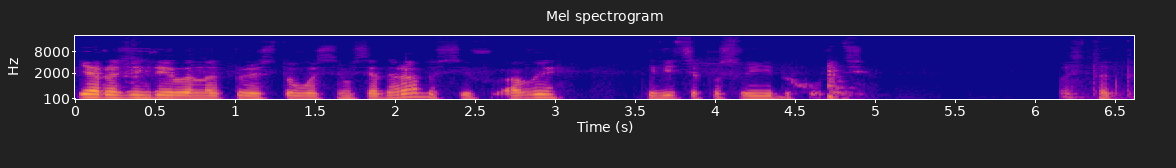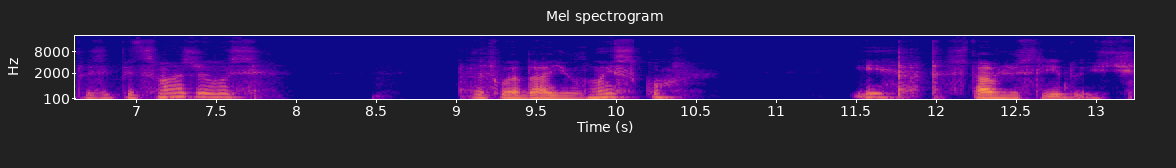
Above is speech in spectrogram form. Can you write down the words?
Я розігріла на 180 градусів, а ви дивіться по своїй духовці. Ось так, друзі, підсмажилось. Викладаю в миску і ставлю слідуючи.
